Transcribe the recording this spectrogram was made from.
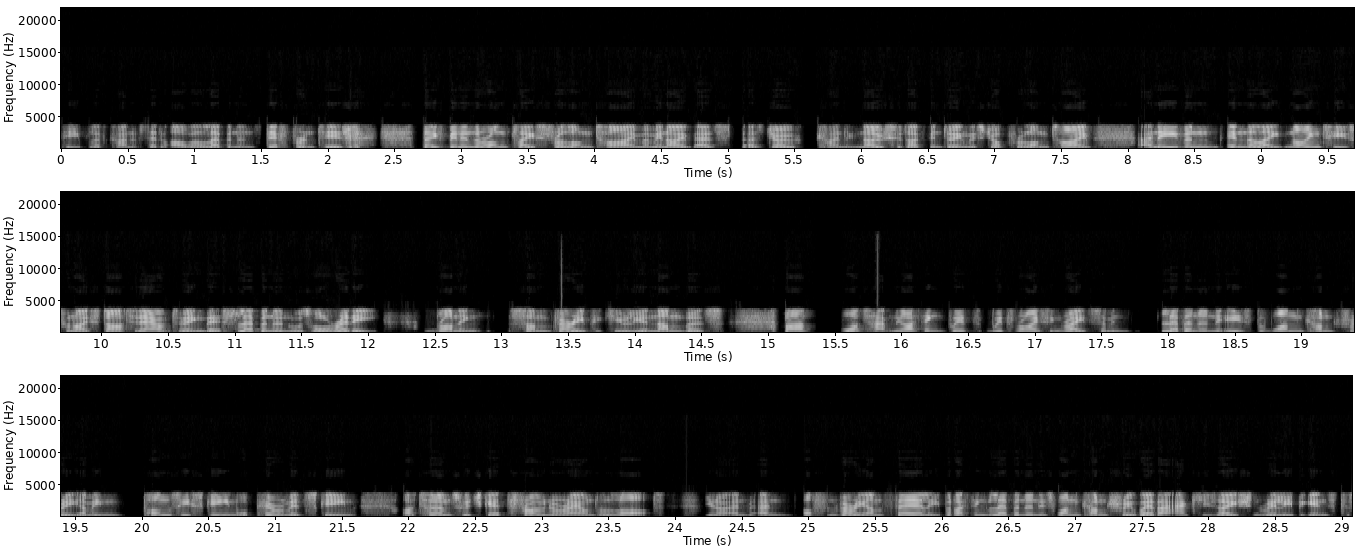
people have kind of said, "Oh well, Lebanon's different," is they've been in the wrong place for a long time. I mean, I, as as Joe kindly noted, I've been doing this job for a long time, and even in the late '90s when I started out doing this, Lebanon was already running some very peculiar numbers. But what's happening, I think, with, with rising rates, I mean, Lebanon is the one country, I mean, Ponzi scheme or pyramid scheme are terms which get thrown around a lot you know, and, and often very unfairly. But I think Lebanon is one country where that accusation really begins to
